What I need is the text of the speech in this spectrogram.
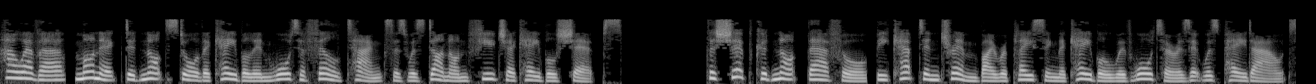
However, Monarch did not store the cable in water-filled tanks as was done on future cable ships. The ship could not, therefore, be kept in trim by replacing the cable with water as it was paid out.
